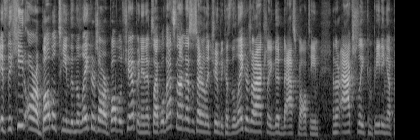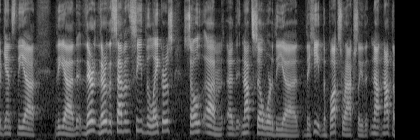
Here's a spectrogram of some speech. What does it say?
if, the Heat are a bubble team, then the Lakers are a bubble champion. And it's like, well, that's not necessarily true because the Lakers are actually a good basketball team, and they're actually competing up against the. Uh, the uh, they're they're the seventh seed, the Lakers. So um, uh, not so were the uh, the Heat. The Bucks were actually the, not not the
